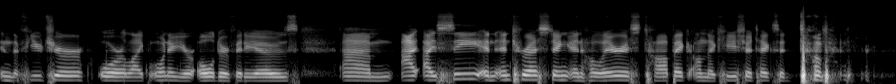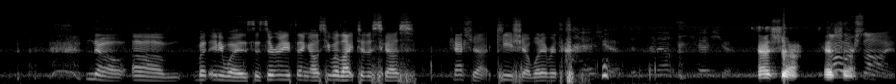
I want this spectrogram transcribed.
in the future, or like one of your older videos? Um, I, I see an interesting and hilarious topic on the Keisha takes a dump. no, um, but anyways, is there anything else you would like to discuss? Kesha, Keisha, whatever the. Kesha. It's pronounced Kesha. Kesha, Kesha. Dollar sign.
